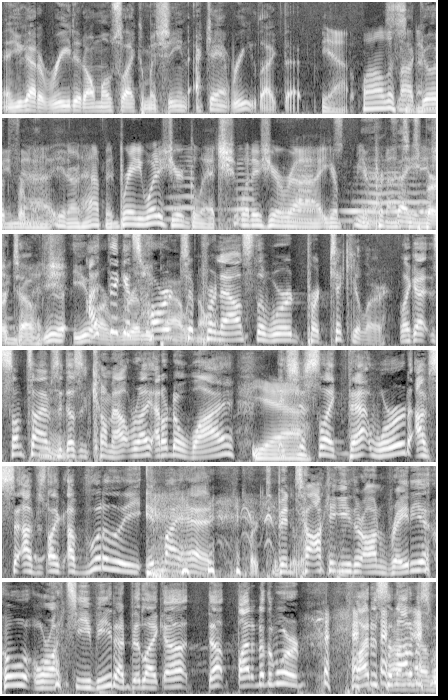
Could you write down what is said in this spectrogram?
and you got to read it almost like a machine. I can't read like that. Yeah. Well, It's listen, not I good mean, for me. uh, you know, it happened. Brady, what is your glitch? What is your uh, your your Thanks, pronunciation? Berto. glitch? You, you I are think it's hard to on. pronounce the word particular. Like I, sometimes Hmm. it doesn't come out right. I don't know why. Yeah. it's just like that word. I've s- I've like I've literally in my head been talking either on radio or on TV, and I'd been like, uh, uh find another word, find a synonymous another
